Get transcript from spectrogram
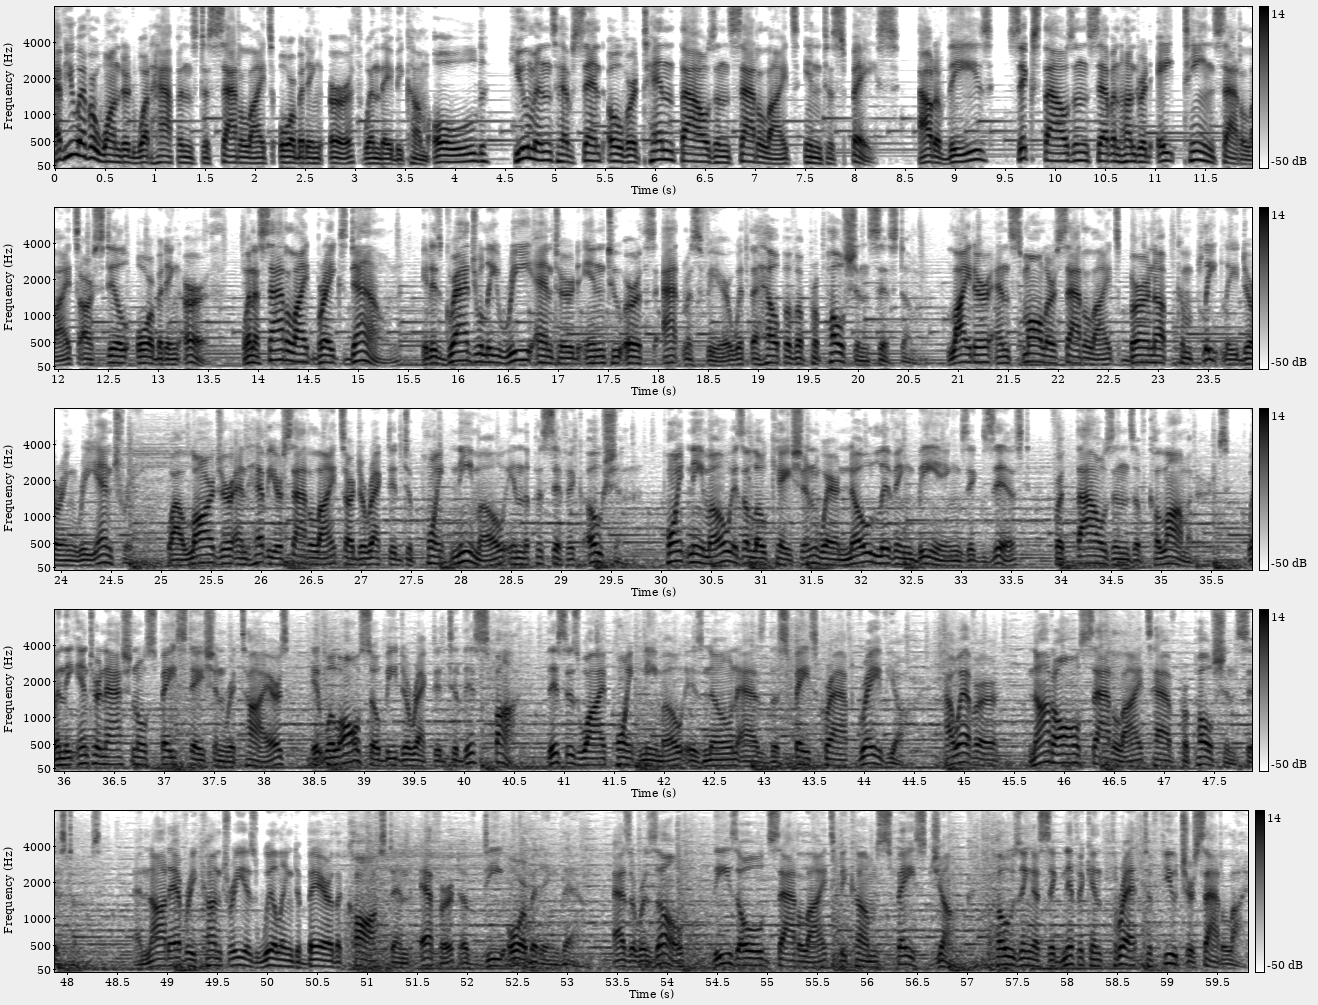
Have you ever wondered what happens to satellites orbiting Earth when they become old? Humans have sent over 10,000 satellites into space. Out of these, 6,718 satellites are still orbiting Earth. When a satellite breaks down, it is gradually re-entered into Earth's atmosphere with the help of a propulsion system. Lighter and smaller satellites burn up completely during re-entry, while larger and heavier satellites are directed to Point Nemo in the Pacific Ocean. Point Nemo is a location where no living beings exist for thousands of kilometers. When the International Space Station retires, it will also be directed to this spot. This is why Point Nemo is known as the spacecraft graveyard. However, not all satellites have propulsion systems, and not every country is willing to bear the cost and effort of deorbiting them. As a result, these old satellites become space junk, posing a significant threat to future satellites.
